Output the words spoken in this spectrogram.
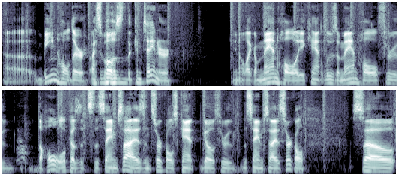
uh, bean holder. I suppose the container. You know, like a manhole, you can't lose a manhole through the hole because it's the same size, and circles can't go through the same size circle. So,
